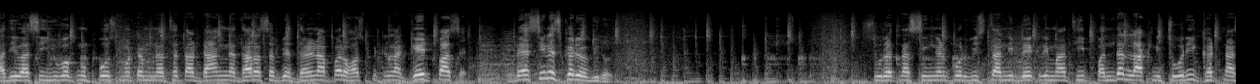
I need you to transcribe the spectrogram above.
આદિવાસી યુવકનું પોસ્ટમોર્ટમ ન થતા ડાંગના ધારાસભ્ય ધરણા પર હોસ્પિટલના ગેટ પાસે બેસીને જ કર્યો વિરોધ. સુરતના સિંગણપુર વિસ્તારની બેકરીમાંથી પંદર લાખની ચોરી ઘટના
